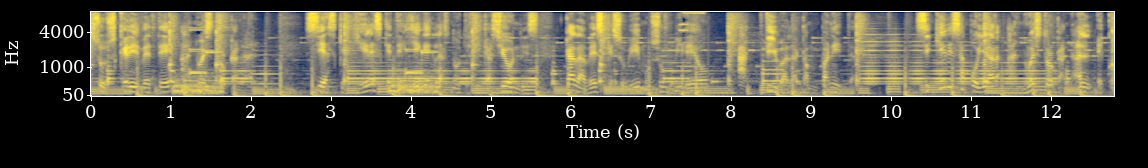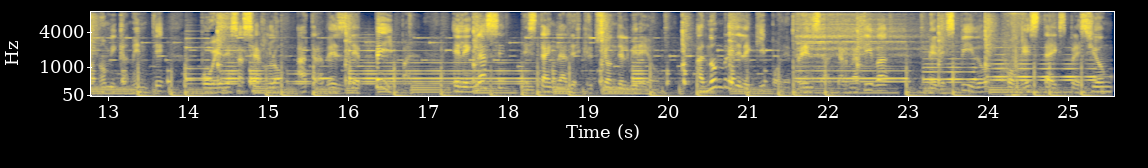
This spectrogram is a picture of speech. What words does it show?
suscríbete a nuestro canal. Si es que quieres que te lleguen las notificaciones cada vez que subimos un video, activa la campanita. Si quieres apoyar a nuestro canal económicamente, puedes hacerlo a través de PayPal. El enlace está en la descripción del video. A nombre del equipo de prensa alternativa, me despido con esta expresión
